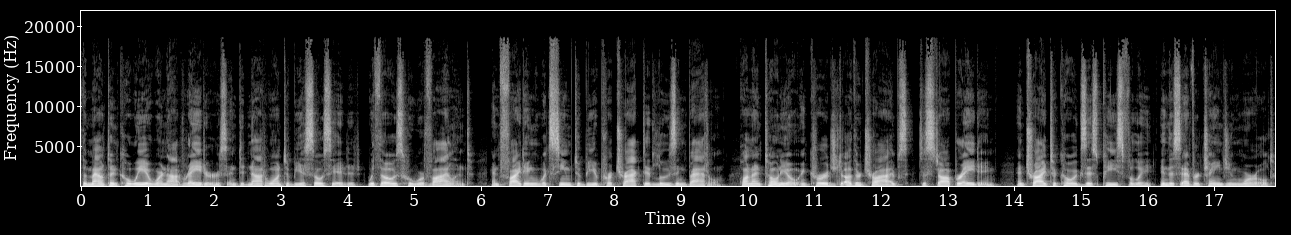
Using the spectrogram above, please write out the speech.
The mountain Cahuilla were not raiders and did not want to be associated with those who were violent and fighting what seemed to be a protracted losing battle. Juan Antonio encouraged other tribes to stop raiding and tried to coexist peacefully in this ever changing world.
